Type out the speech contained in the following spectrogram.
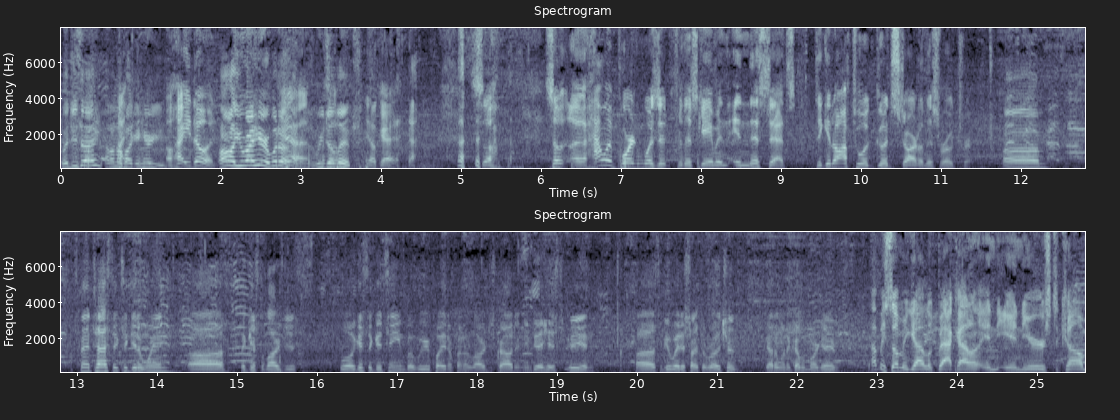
what'd you say? I don't know if I can hear you. Oh, how you doing? Oh, you right here. What up? Yeah. Read your lips. Okay. so, so uh, how important was it for this game in, in this sense to get off to a good start on this road trip? Um, it's fantastic to get a win uh, against the largest, well, against a good team, but we were playing in front of the largest crowd in NBA history, and uh, it's a good way to start the road trip. Got to win a couple more games. That'll be something you got to look back on in, in years to come,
